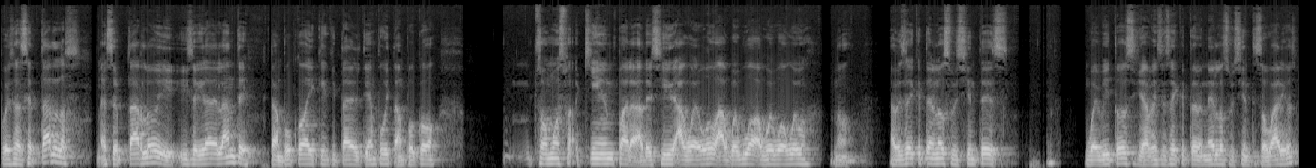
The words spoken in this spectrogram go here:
pues aceptarlos aceptarlo y, seguir adelante. Tampoco hay que quitar el tiempo y tampoco somos quien para decir a huevo, a huevo, a huevo, a huevo, ¿no? A veces hay que tener los suficientes huevitos y a veces hay que tener los suficientes ovarios.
